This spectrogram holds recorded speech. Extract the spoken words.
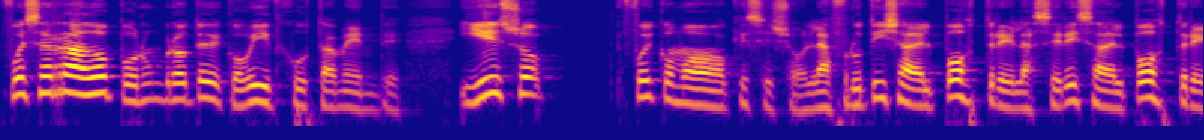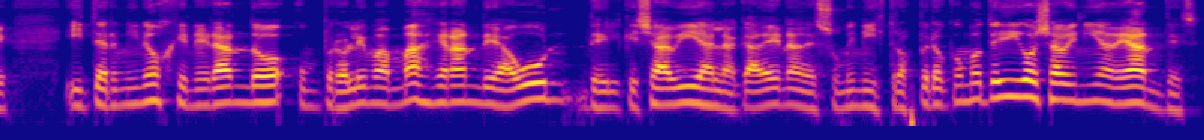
fue cerrado por un brote de COVID justamente. Y eso fue como, qué sé yo, la frutilla del postre, la cereza del postre, y terminó generando un problema más grande aún del que ya había en la cadena de suministros. Pero como te digo, ya venía de antes.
